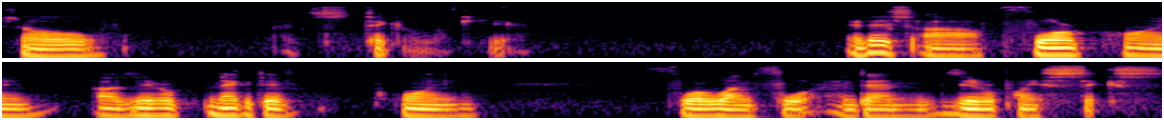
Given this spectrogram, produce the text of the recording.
so let's take a look. It is uh, 4 point, uh, 0 negative point 414 and then 0 0.6.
